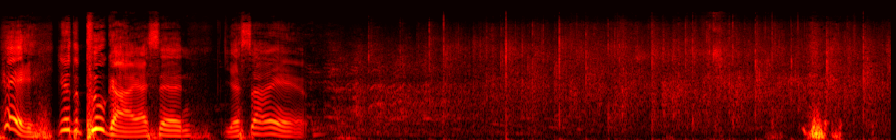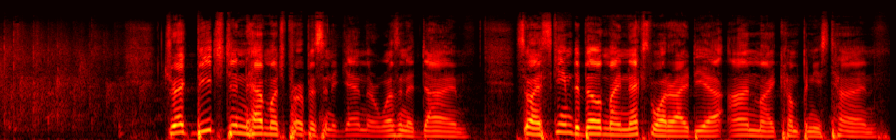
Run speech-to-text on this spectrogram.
Hey, you're the poo guy. I said, Yes, I am. Direct Beach didn't have much purpose, and again, there wasn't a dime. So I schemed to build my next water idea on my company's time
